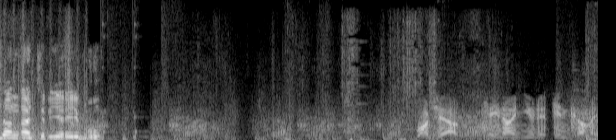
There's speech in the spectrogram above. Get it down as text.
Да нахер я ебу. K9 unit incoming.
